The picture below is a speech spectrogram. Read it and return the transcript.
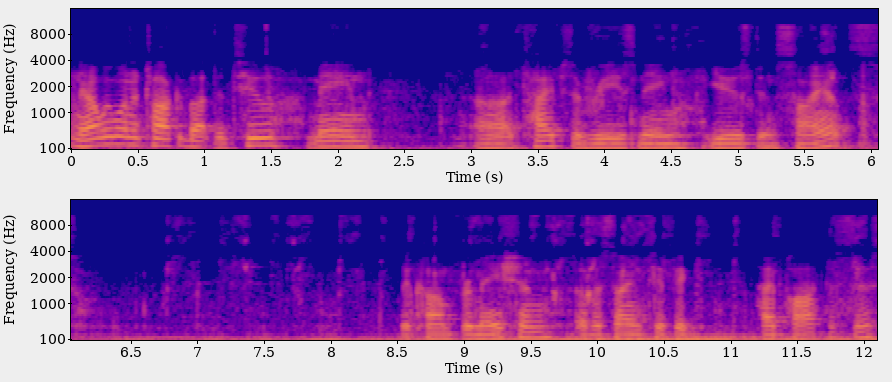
now we want to talk about the two main uh, types of reasoning used in science the confirmation of a scientific hypothesis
